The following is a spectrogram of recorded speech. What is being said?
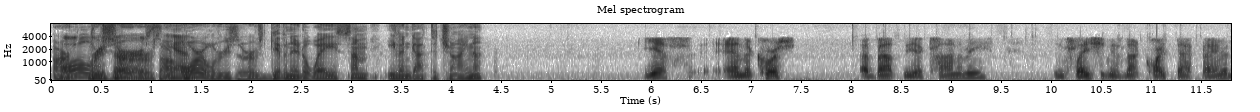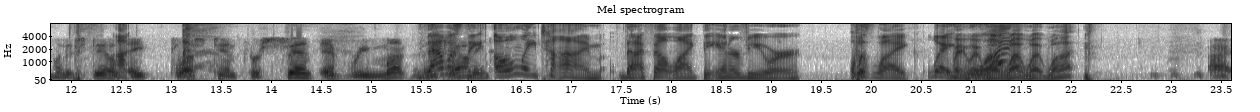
our Oil reserves, reserves, our yeah. oil reserves, giving it away. Some even got to China. Yes, and of course, about the economy, inflation is not quite that bad, but it's still I- eight plus ten percent every month. That was counting. the only time that I felt like the interviewer was like, wait, Wait, wait, what? what, what, what, what? I,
